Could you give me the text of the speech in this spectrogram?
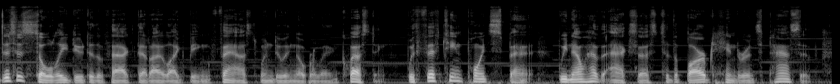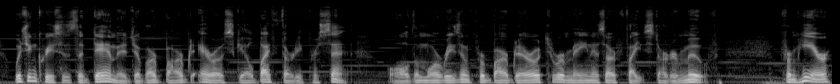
This is solely due to the fact that I like being fast when doing overland questing. With 15 points spent, we now have access to the Barbed Hindrance passive, which increases the damage of our Barbed Arrow skill by 30%, all the more reason for Barbed Arrow to remain as our fight starter move. From here,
